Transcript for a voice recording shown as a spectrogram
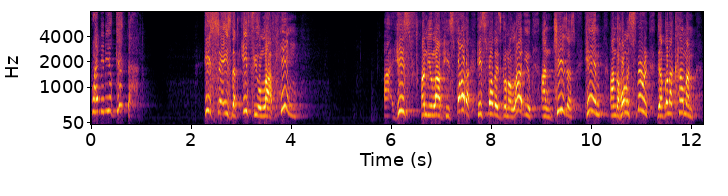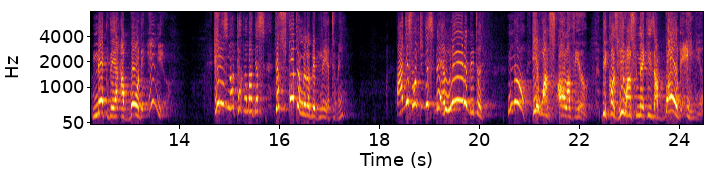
Where did you get that? He says that if you love him, uh, his and you love his father, his father is going to love you. And Jesus, him, and the Holy Spirit, they're going to come and make their abode in you. He is not talking about just, just scoot a little bit near to me. I just want to just be a little bit. Of, no, he wants all of you because he wants to make his abode in you.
